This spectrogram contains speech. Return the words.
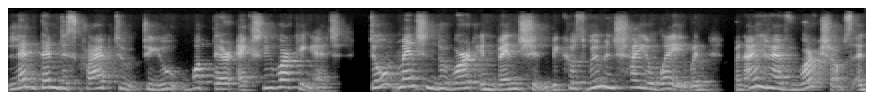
let them describe to, to you what they're actually working at don't mention the word invention because women shy away when when i have workshops and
